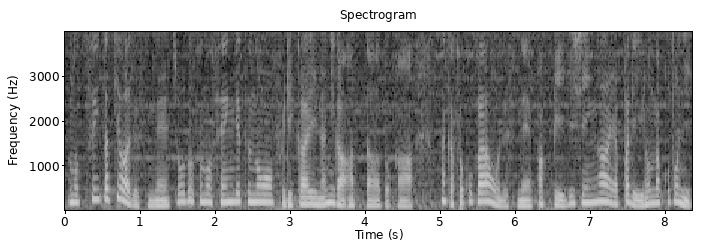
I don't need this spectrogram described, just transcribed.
この1日はですねちょうどその先月の振り返り何があったとかなんかそこからもですねパッピー自身がやっぱりいろんなことに、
